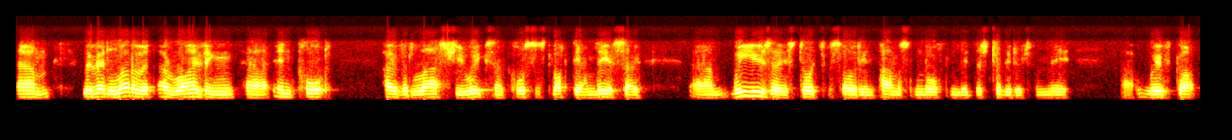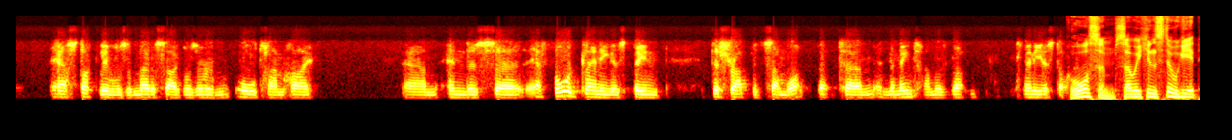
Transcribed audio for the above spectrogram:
Um, we've had a lot of it arriving uh, in port over the last few weeks, and of course it's locked down there. So um, we use a storage facility in Palmerston North and they're distributed from there. Uh, we've got our stock levels of motorcycles are an all-time high, um, and uh, our forward planning has been disrupted somewhat. But um, in the meantime, we've got plenty of stock. Awesome. So we can still get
